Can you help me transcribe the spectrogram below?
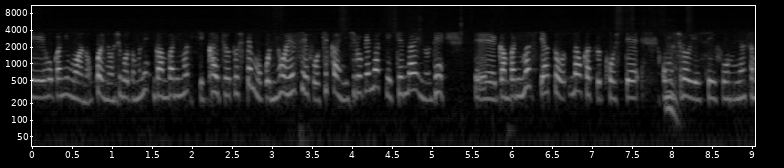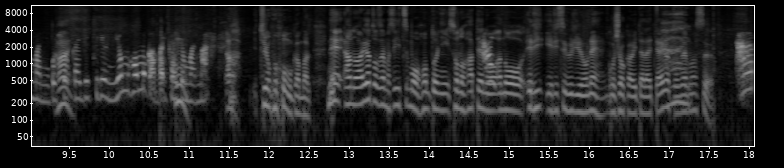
えー他にもあの声のお仕事もね頑張りますし、会長としてもこう日本 SF を世界に広げなきゃいけないので、えー頑張りますし、あとなおかつこうして面白い SF を皆様にご紹介できるように読む方も頑張りたいと思います。あ一応もう頑張る。ねあのありがとうございます。いつも本当にその果ての、あのえりえりすぐりのねご紹介をいただいてありがとうございます。はい、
